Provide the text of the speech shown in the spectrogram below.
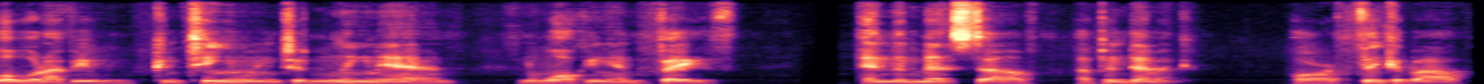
what would I be continuing to lean in and walking in faith in the midst of a pandemic, or think about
